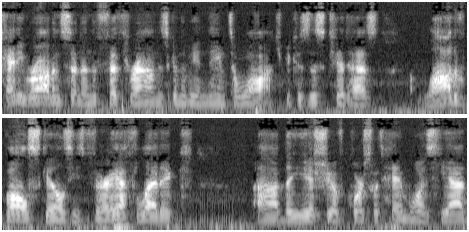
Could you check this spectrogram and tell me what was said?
Kenny Robinson in the fifth round is going to be a name to watch because this kid has a lot of ball skills. He's very athletic. Uh, the issue, of course, with him was he had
